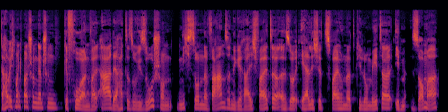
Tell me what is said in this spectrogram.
da habe ich manchmal schon ganz schön gefroren, weil A, der hatte sowieso schon nicht so eine wahnsinnige Reichweite, also ehrliche 200 Kilometer im Sommer.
